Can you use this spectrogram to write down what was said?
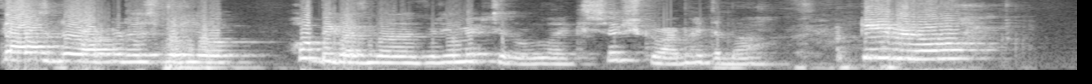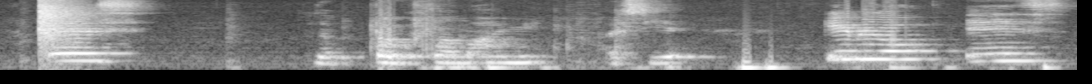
that's the wrap for this video. Hope you guys enjoyed the video. Make sure to like, subscribe, hit the bell. Gabriel is the bug fly behind me. I see it. Gabriel is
